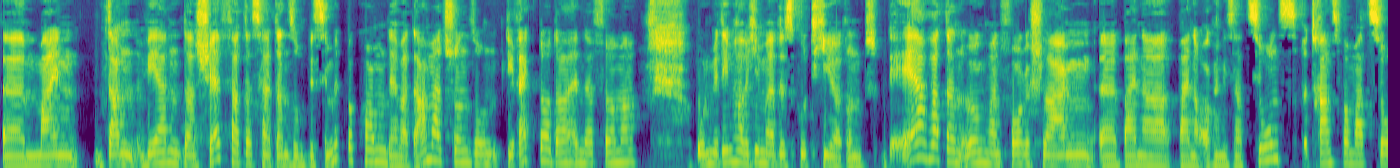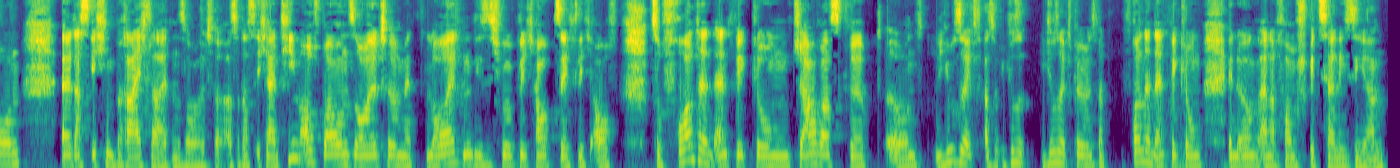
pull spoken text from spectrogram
äh, mein dann werdender Chef hat das halt dann so ein bisschen mitbekommen. Der war damals schon so ein Direktor da in der Firma und mit dem habe ich immer diskutiert und er hat dann irgendwann vorgeschlagen äh, bei einer bei einer Organisationstransformation, äh, dass ich einen Bereich leiten sollte, also dass ich ein Team aufbauen sollte mit Leuten, die sich wirklich hauptsächlich auf so Frontend-Entwicklung, JavaScript und User also User Experience mit Frontend-Entwicklung in irgendeiner Form spezialisieren. Und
